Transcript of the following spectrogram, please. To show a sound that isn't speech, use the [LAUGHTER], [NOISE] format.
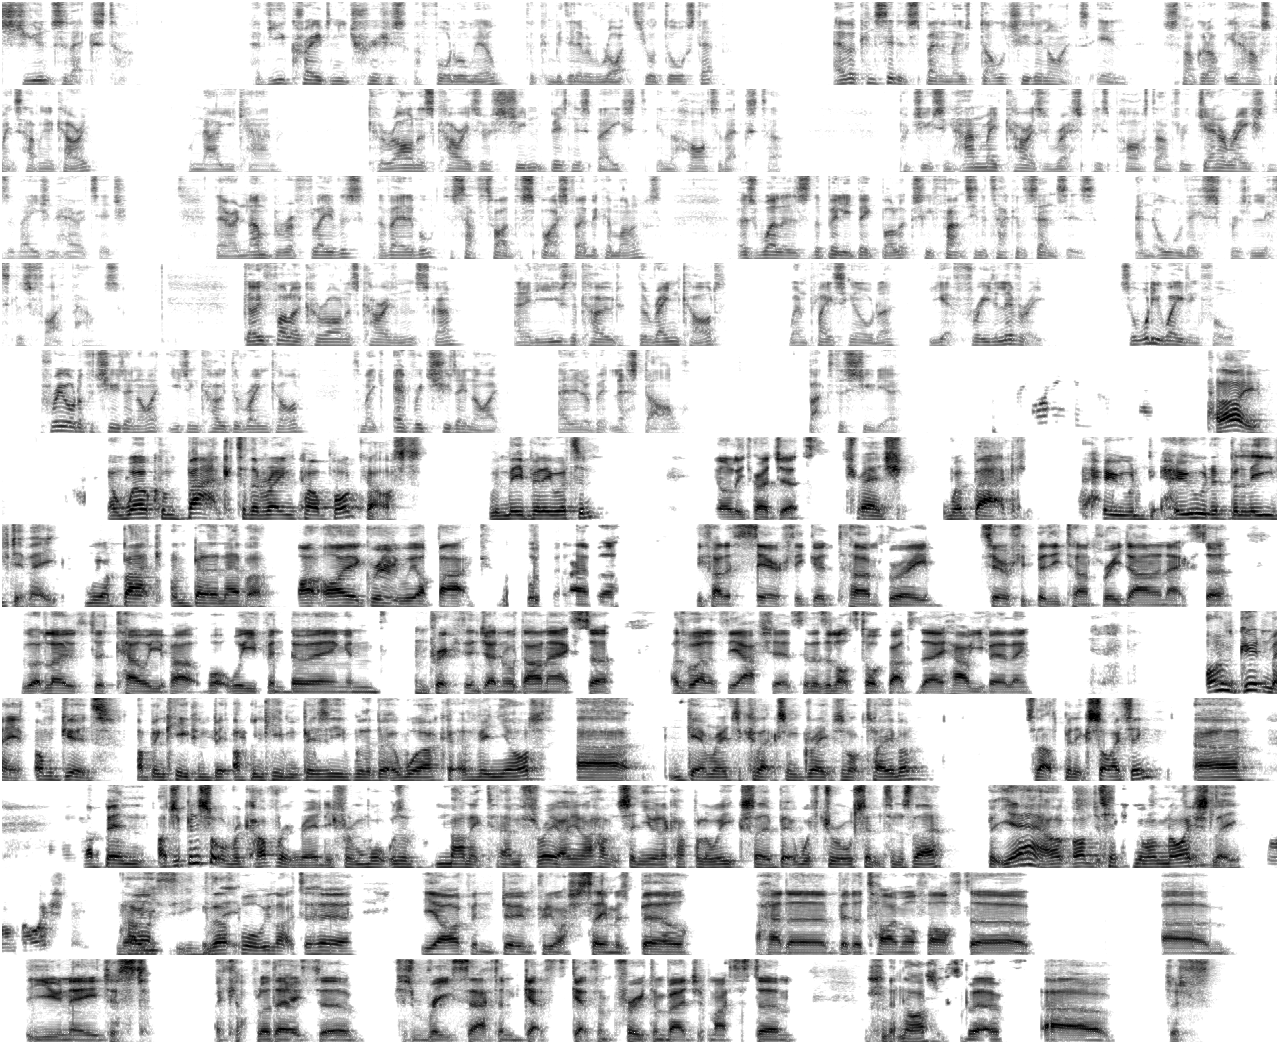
Students of Exeter, have you craved a nutritious, affordable meal that can be delivered right to your doorstep? Ever considered spending those dull Tuesday nights in, snuggled up with your housemates having a curry? Well, now you can. Karana's Curries are a student business based in the heart of Exeter, producing handmade curries with recipes passed down through generations of Asian heritage. There are a number of flavours available to satisfy the spice phobic among us, as well as the Billy Big Bollocks who fancy an attack of the senses, and all this for as little as £5. Go follow Karana's Curries on Instagram, and if you use the code the Rain Card when placing an order, you get free delivery. So what are you waiting for? Pre-order for Tuesday night using code the Rain Card to make every Tuesday night a little bit less dull. Back to the studio. Hello, and welcome back to the Rain Card podcast with me, Billy Witten. Ollie Tredget. Tredge, we're back. Who would who would have believed it, mate? We are back and better than ever. I, I agree. We are back with ever. We've had a seriously good term three, seriously busy term three down in Exeter. We've got loads to tell you about what we've been doing and, and cricket in general down in Exeter, as well as the Ashes. So there's a lot to talk about today. How are you feeling? I'm good, mate. I'm good. I've been keeping I've been keeping busy with a bit of work at a vineyard, uh, getting ready to collect some grapes in October. So that's been exciting. Uh, I've been I've just been sort of recovering really from what was a manic term three. I, you know, I haven't seen you in a couple of weeks, so a bit of withdrawal symptoms there. But yeah, I'm, I'm ticking along nicely. How are you doing, That's what we like to hear. Yeah, I've been doing pretty much the same as Bill. I had a bit of time off after um, the uni, just a couple of days to just reset and get get some fruit and veg in my system. [LAUGHS] nice. A bit of uh, just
